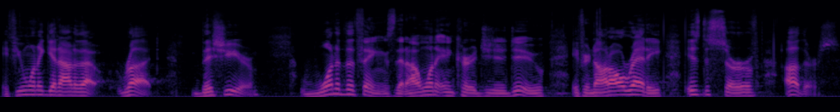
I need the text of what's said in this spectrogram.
If you want to get out of that rut this year, one of the things that I want to encourage you to do, if you're not already, is to serve others.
